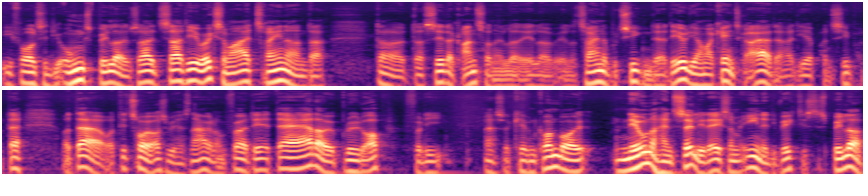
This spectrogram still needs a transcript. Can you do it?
i forhold til de unge spillere, så er, så er det jo ikke så meget træneren, der, der, der sætter grænserne eller, eller, eller tegner butikken der. Det er jo de amerikanske ejere, der har de her principper. Der, og, der, og det tror jeg også, vi har snakket om før, det, der er der jo blødt op, fordi altså Kevin Conboy nævner han selv i dag som en af de vigtigste spillere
